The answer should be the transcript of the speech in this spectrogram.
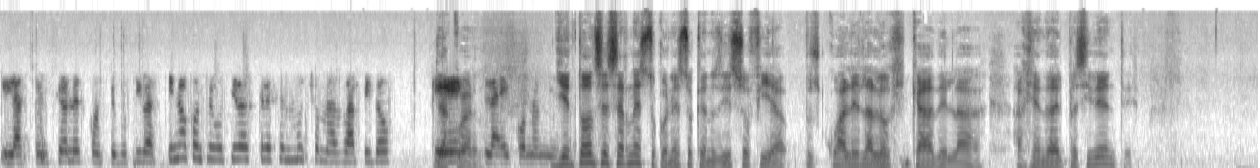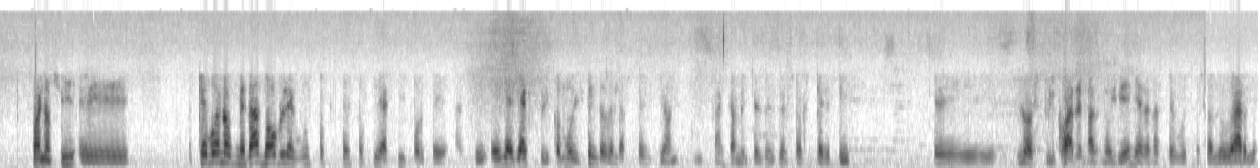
y las pensiones contributivas y no contributivas crecen mucho más rápido que la economía. Y entonces, Ernesto, con esto que nos dice Sofía, pues ¿cuál es la lógica de la agenda del presidente? Bueno, sí, eh, qué bueno, me da doble gusto que esté Sofía aquí porque así ella ya explicó muy bien lo de las pensiones y francamente desde su expertise eh, lo explicó además muy bien y además te gusta saludarlo,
